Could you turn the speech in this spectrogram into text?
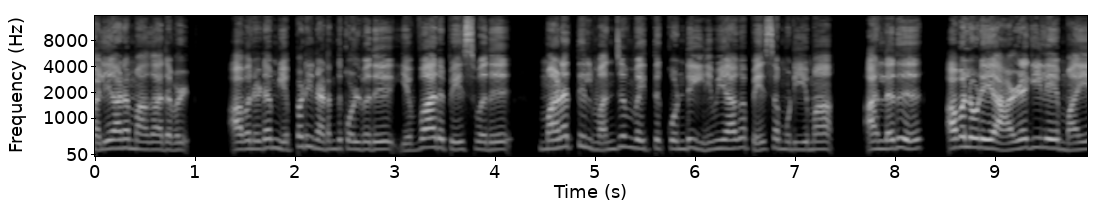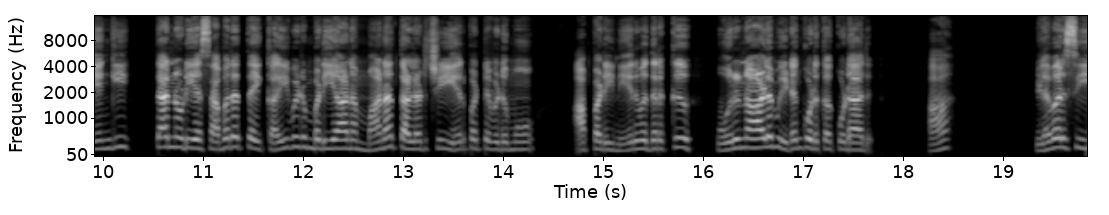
கல்யாணமாகாதவள். அவளிடம் எப்படி நடந்து கொள்வது எவ்வாறு பேசுவது மனத்தில் வஞ்சம் வைத்துக்கொண்டு இனிமையாக பேச முடியுமா? அல்லது அவளுடைய அழகிலே மயங்கி தன்னுடைய சபதத்தை கைவிடும்படியான மனத்தளர்ச்சி தளர்ச்சி ஏற்பட்டுவிடுமோ அப்படி நேருவதற்கு ஒரு நாளும் இடம் கொடுக்கக்கூடாது ஆ இளவரசி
